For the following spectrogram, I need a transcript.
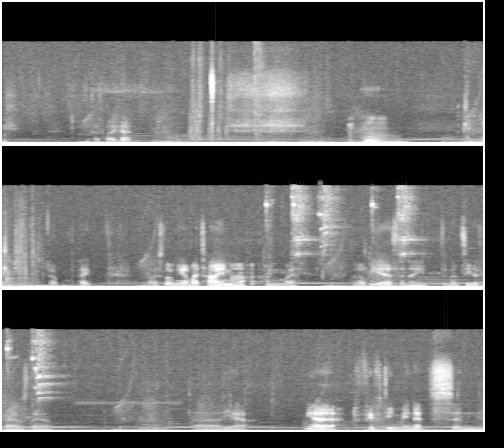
that's what I got. Hmm. Yep, I, I was looking at my timer on my on OBS and I did not see that guy was there. Uh, yeah. Yeah, 50 minutes and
